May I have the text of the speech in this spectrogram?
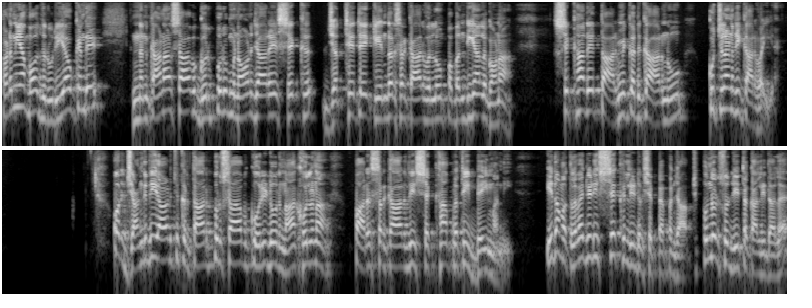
ਪੜ੍ਹਨੀਆਂ ਬਹੁਤ ਜ਼ਰੂਰੀ ਆ। ਉਹ ਕਹਿੰਦੇ ਨਨਕਾਣਾ ਸਾਹਿਬ ਗੁਰਪੁਰਬ ਮਨਾਉਣ ਜਾ ਰਹੇ ਸਿੱਖ ਜਥੇ ਤੇ ਕੇਂਦਰ ਸਰਕਾਰ ਵੱਲੋਂ ਪਾਬੰਦੀਆਂ ਲਗਾਉਣਾ ਸਿੱਖਾਂ ਦੇ ਧਾਰਮਿਕ ਅਧਿਕਾਰ ਨੂੰ ਕੁਚਲਣ ਦੀ ਕਾਰਵਾਈ ਹੈ। ਔਰ ਜੰਗ ਦੀ ਆੜ ਚ ਕਰਤਾਰਪੁਰ ਸਾਹਿਬ ਕੋਰੀਡੋਰ ਨਾ ਖੋਲਣਾ ਭਾਰਤ ਸਰਕਾਰ ਦੀ ਸਿੱਖਾਂ ਪ੍ਰਤੀ ਬੇਈਮਾਨੀ। ਇਹਦਾ ਮਤਲਬ ਹੈ ਜਿਹੜੀ ਸਿੱਖ ਲੀਡਰਸ਼ਿਪ ਹੈ ਪੰਜਾਬ 'ਚ। ਪੁਨਰ ਸੁਰਜੀਤ ਅਕਾਲੀ ਦਲ ਹੈ।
